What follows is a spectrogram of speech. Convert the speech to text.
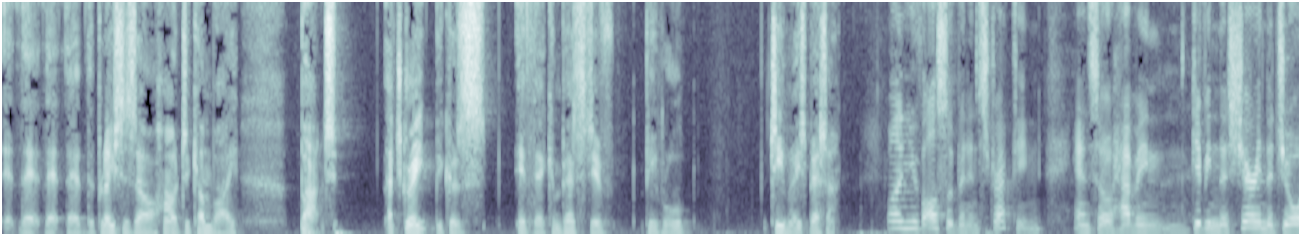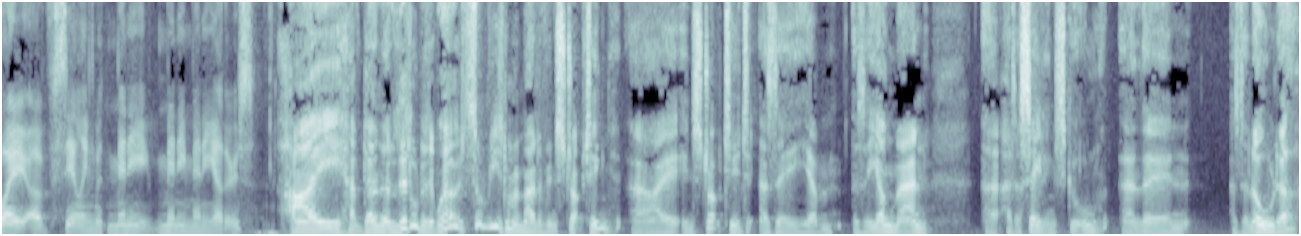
they're, they're, they're, the places are hard to come by, but that's great because if they're competitive, people team race better. Well, and you've also been instructing, and so having giving the sharing the joy of sailing with many, many, many others. I have done a little bit. Well, it's a reasonable amount of instructing. I instructed as a um, as a young man uh, at a sailing school, and then as an older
